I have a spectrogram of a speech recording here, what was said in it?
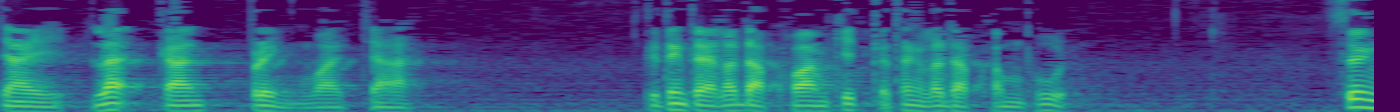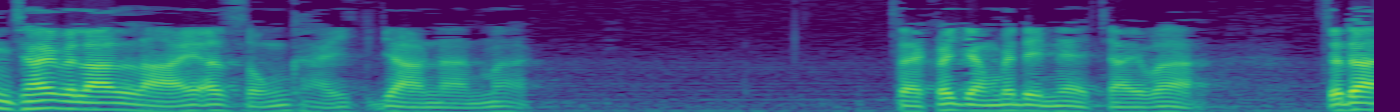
ใจและการเปล่งวาจา คือตั้งแต่ระดับความคิดกระทั่งระดับคำพูด ซึ่งใช้เวลาหลายอสงไขยยาวนานมาก แต่ก็ยังไม่ได้แน่ใจว่า จะได้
